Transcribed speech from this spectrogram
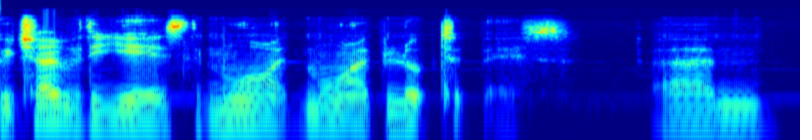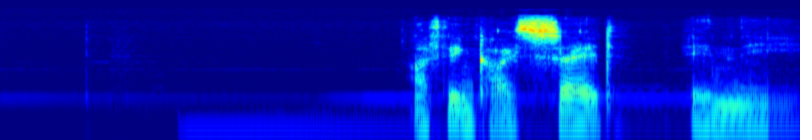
Which over the years, the more the more I've looked at this, um, I think I said in the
